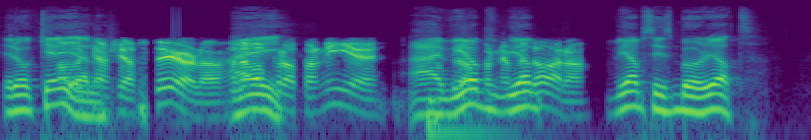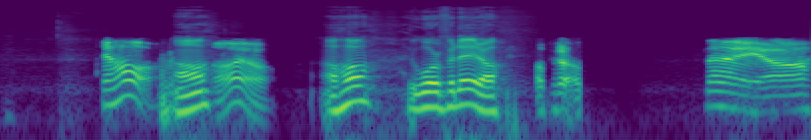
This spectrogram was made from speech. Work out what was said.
är det okej ja, men eller? kanske jag stör då? Nej. Eller vad pratar ni Nej, vi har, vi, har, vi har precis börjat. Jaha. Ja. Ja, ja. Jaha, hur går det för dig då? Nej, jag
